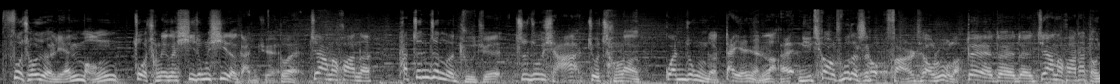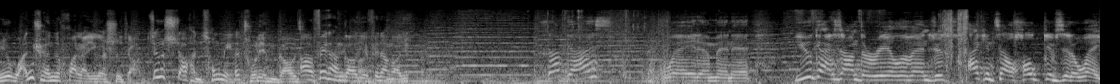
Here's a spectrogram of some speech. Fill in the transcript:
复仇者联盟做成了一个戏中戏的感觉。对这样的话呢，他真正的主角蜘蛛侠就成了观众的代言人了。哎，你跳出的时候反而跳入了，对对对，这样的话，他等于完全是换了一个视角，这个视角很聪明他处理很高级啊，非常高级，非常高级。What's up, guys? Wait a minute. You guys aren't the real Avengers. I can tell Hulk gives it away.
